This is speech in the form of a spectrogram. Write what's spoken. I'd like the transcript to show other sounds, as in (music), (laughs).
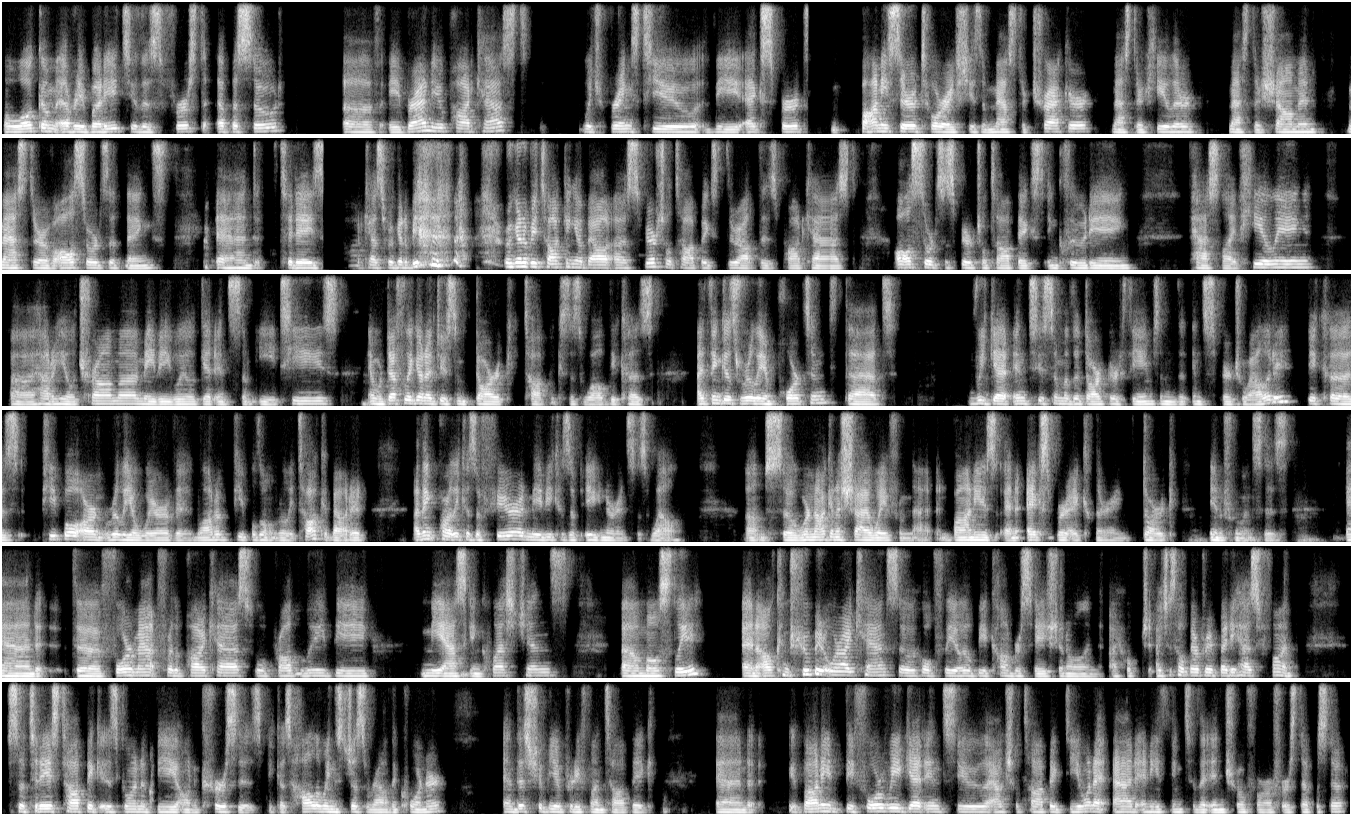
Well, welcome everybody to this first episode of a brand new podcast, which brings to you the expert Bonnie Saratori. She's a master tracker, master healer, master shaman, master of all sorts of things. And today's podcast, we're going to be (laughs) we're going to be talking about uh, spiritual topics throughout this podcast, all sorts of spiritual topics, including past life healing, uh, how to heal trauma. Maybe we'll get into some ETs, and we're definitely going to do some dark topics as well, because I think it's really important that we get into some of the darker themes in, the, in spirituality because people aren't really aware of it. A lot of people don't really talk about it. I think partly because of fear and maybe because of ignorance as well. Um, so we're not going to shy away from that. And Bonnie is an expert at clearing dark influences. And the format for the podcast will probably be me asking questions uh, mostly, and I'll contribute where I can. So hopefully it'll be conversational and I hope, I just hope everybody has fun. So today's topic is going to be on curses because Halloween's just around the corner and this should be a pretty fun topic. And Bonnie, before we get into the actual topic, do you want to add anything to the intro for our first episode?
